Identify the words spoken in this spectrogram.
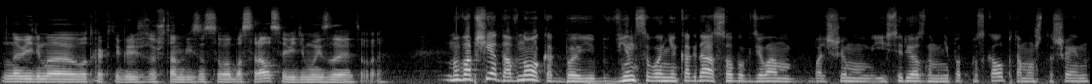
Но, видимо, вот как ты говоришь, что там бизнес его обосрался, видимо, из-за этого. Ну, вообще, давно, как бы, Винс его никогда особо к делам большим и серьезным не подпускал, потому что Шейн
